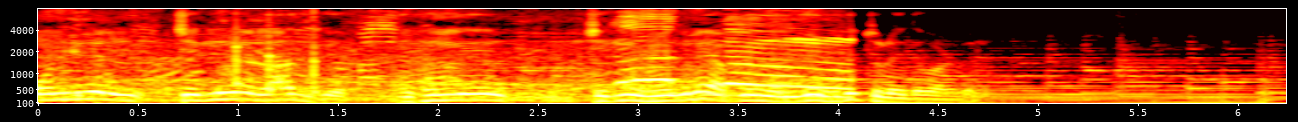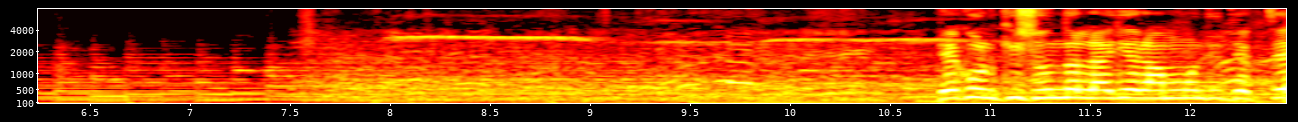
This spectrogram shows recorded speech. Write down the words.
মন্দিরের চেকিংয়ের গেট এখান দিয়ে চেকিং হয়ে গেলে আপনি মন্দিরের ভিতরে চলে যেতে পারবেন। দেখুন কি সুন্দর লাগছে রাম মন্দির দেখতে।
